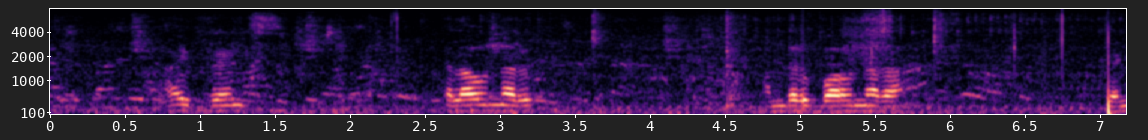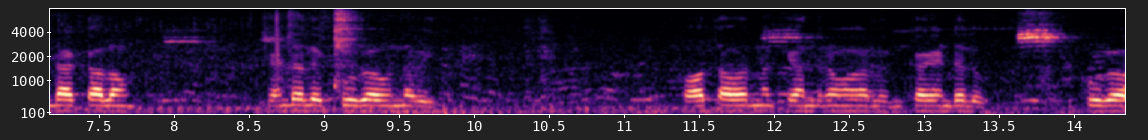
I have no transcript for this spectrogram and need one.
హాయ్ ఫ్రెండ్స్ ఎలా ఉన్నారు? అందరూ బాగున్నారా? ఎండాకాలం ఎండలు ఎక్కువగా ఉన్నవి. వాతావరణ కేంద్రం వాళ్ళు ఇంకా ఎండలు ఎక్కువగా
